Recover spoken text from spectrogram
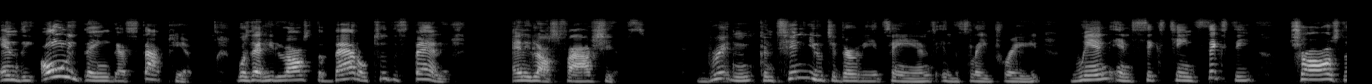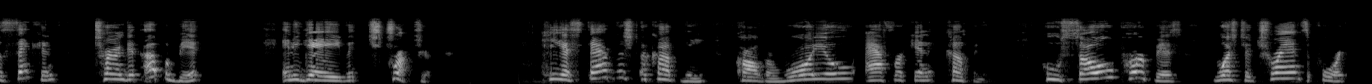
And the only thing that stopped him was that he lost the battle to the Spanish and he lost five ships. Britain continued to dirty its hands in the slave trade when, in 1660, Charles II turned it up a bit and he gave it structure. He established a company called the Royal African Company, whose sole purpose was to transport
